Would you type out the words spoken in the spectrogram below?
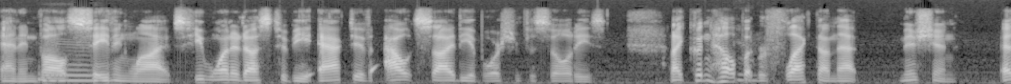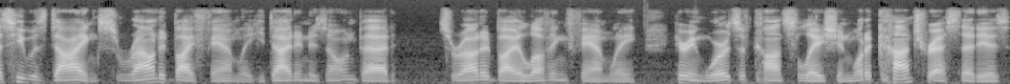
and involves mm. saving lives he wanted us to be active outside the abortion facilities and i couldn't help but hmm. reflect on that mission as he was dying surrounded by family he died in his own bed surrounded by a loving family hearing words of consolation what a contrast that is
